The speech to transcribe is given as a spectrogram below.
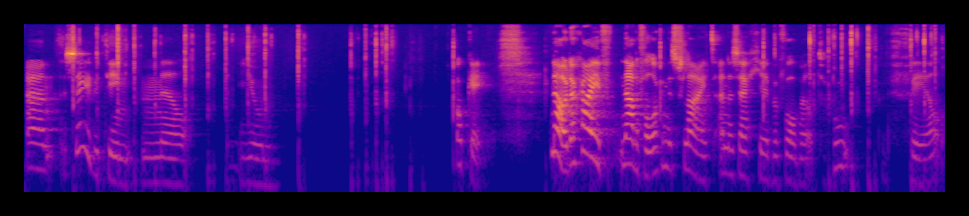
en 17 miljoen. Oké, nou dan ga je naar de volgende slide en dan zeg je bijvoorbeeld hoeveel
